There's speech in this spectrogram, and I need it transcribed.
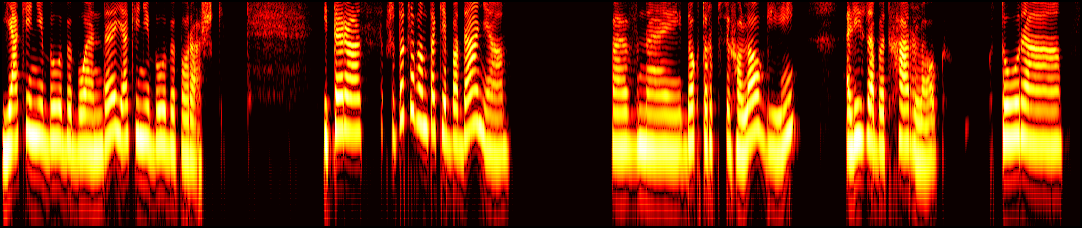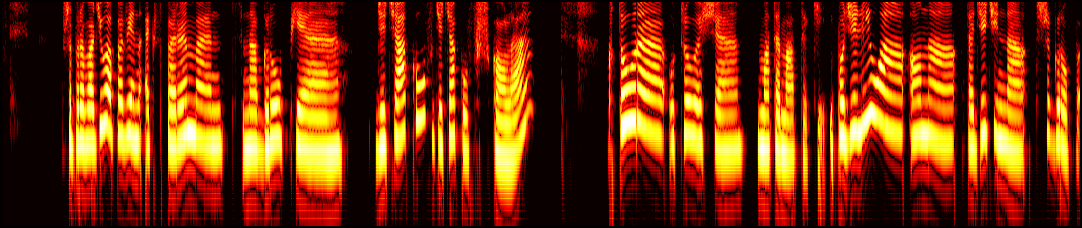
Jakie nie byłyby błędy, jakie nie byłyby porażki. I teraz przytoczę Wam takie badania pewnej doktor psychologii, Elizabeth Harlock, która przeprowadziła pewien eksperyment na grupie dzieciaków, dzieciaków w szkole, które uczyły się matematyki. I podzieliła ona te dzieci na trzy grupy.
